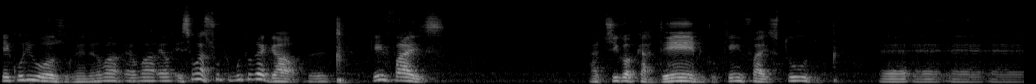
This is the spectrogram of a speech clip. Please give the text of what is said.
Fiquei curioso. É uma, é uma, é, esse é um assunto muito legal. Quem faz artigo acadêmico, quem faz tudo, é, é, é,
